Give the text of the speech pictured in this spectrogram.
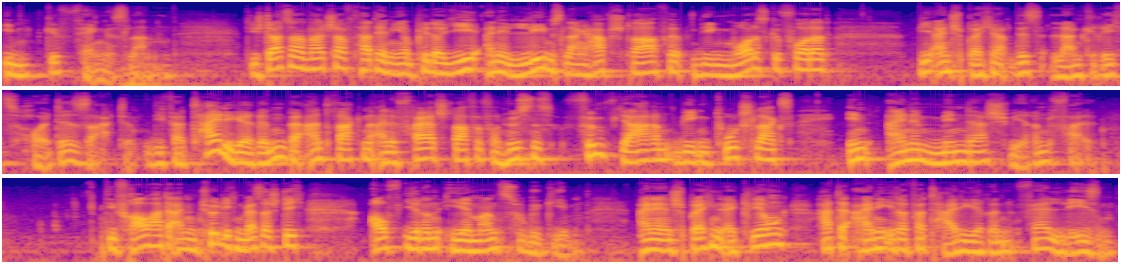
im Gefängnis landen. Die Staatsanwaltschaft hatte in ihrem Plädoyer eine lebenslange Haftstrafe wegen Mordes gefordert, wie ein Sprecher des Landgerichts heute sagte. Die Verteidigerinnen beantragten eine Freiheitsstrafe von höchstens fünf Jahren wegen Totschlags in einem minderschweren Fall. Die Frau hatte einen tödlichen Messerstich auf ihren Ehemann zugegeben. Eine entsprechende Erklärung hatte eine ihrer Verteidigerinnen verlesen.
